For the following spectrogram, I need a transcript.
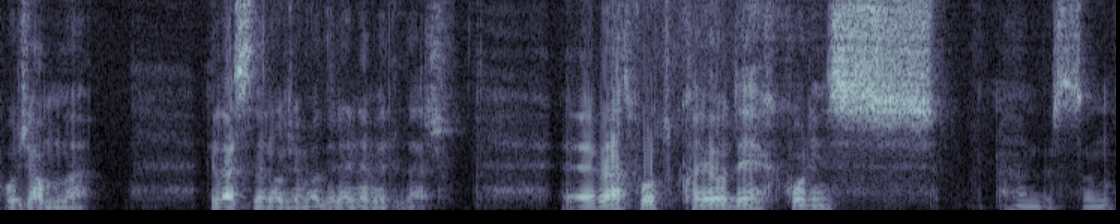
hocamla Glasner hocama direnemediler. Ee, Brentford, Coyote, Collins, Henderson,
